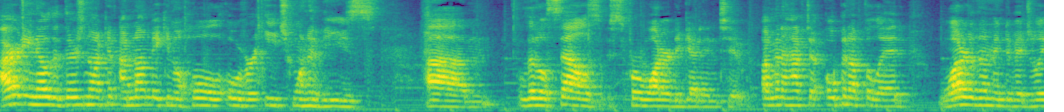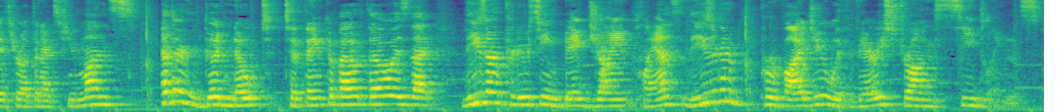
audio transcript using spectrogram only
I already know that there's not, gonna, I'm not making a hole over each one of these um, little cells for water to get into. I'm gonna have to open up the lid, water them individually throughout the next few months. Another good note to think about though is that these aren't producing big giant plants. These are gonna provide you with very strong seedlings.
